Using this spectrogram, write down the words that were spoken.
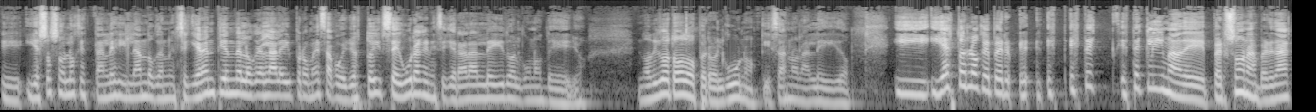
y esos son los que están legislando, que ni siquiera entienden lo que es la ley promesa, porque yo estoy segura que ni siquiera la han leído algunos de ellos. No digo todos, pero algunos quizás no la han leído. Y, esto es lo que, e, e, este, este clima de personas, ¿verdad?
